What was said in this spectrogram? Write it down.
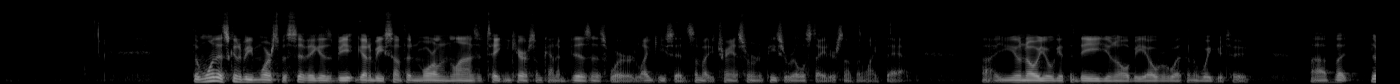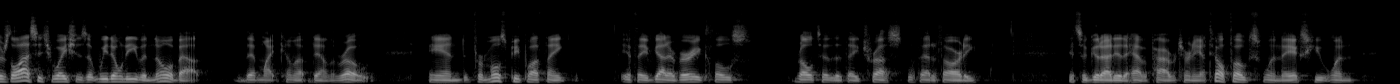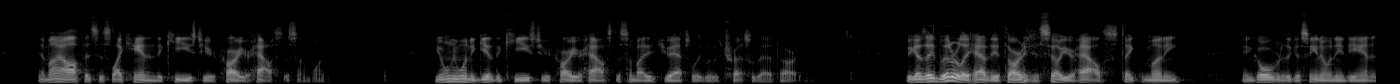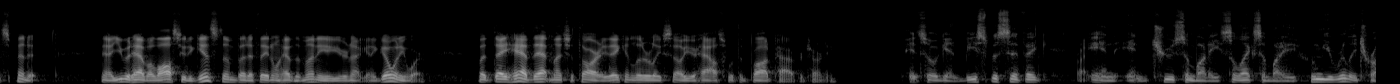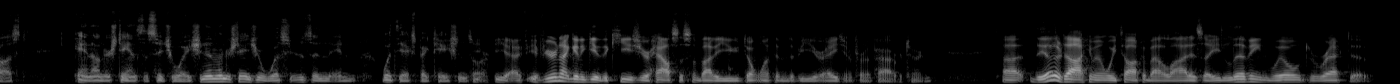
The one that's going to be more specific is be, going to be something more along the lines of taking care of some kind of business where, like you said, somebody transferring a piece of real estate or something like that. Uh, you'll know you'll get the deed, you'll know it'll be over with in a week or two. Uh, but there's a lot of situations that we don't even know about that might come up down the road. And for most people, I think if they've got a very close relative that they trust with that authority, it's a good idea to have a power of attorney. I tell folks when they execute one in my office, it's like handing the keys to your car, your house to someone. You only want to give the keys to your car, your house to somebody that you absolutely trust with that authority. Because they literally have the authority to sell your house, take the money, and go over to the casino in Indiana and spend it. Now, you would have a lawsuit against them, but if they don't have the money, you're not going to go anywhere. But they have that much authority. They can literally sell your house with the broad power of attorney. And so again, be specific and and choose somebody, select somebody whom you really trust and understands the situation and understands your wishes and, and what the expectations are. Yeah, if, if you're not going to give the keys to your house to somebody, you don't want them to be your agent for the power of attorney. Uh, the other document we talk about a lot is a living will directive.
